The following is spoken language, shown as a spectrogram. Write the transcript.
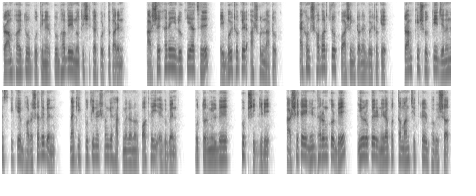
ট্রাম্প হয়তো পুতিনের প্রভাবে নতি স্বীকার করতে পারেন। আর সেখানেই লুকিয়ে আছে এই বৈঠকের আসল নাটক। এখন সবার চোখ ওয়াশিংটনের বৈঠকে। ট্রাম্প কি সত্যি জেলেনস্কিকে ভরসা দেবেন, নাকি পুতিনের সঙ্গে হাত মেলানোর পথেই এগোবেন? উত্তর মিলবে খুব শিগগিরই। আর সেটাই নির্ধারণ করবে ইউরোপের নিরাপত্তা মানচিত্রের ভবিষ্যৎ।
